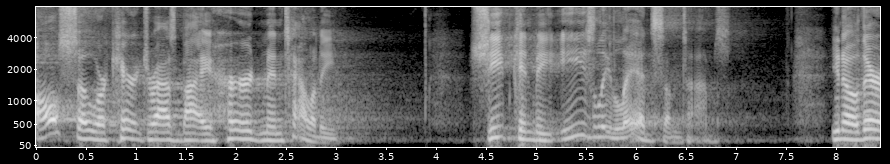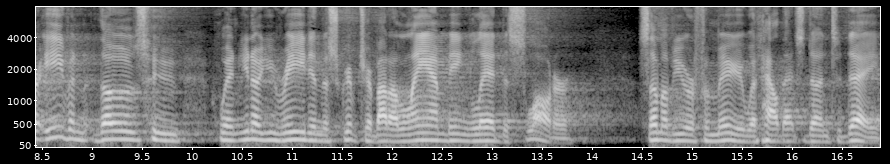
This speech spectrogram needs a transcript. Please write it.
also are characterized by a herd mentality. Sheep can be easily led sometimes. You know, there are even those who, when, you know, you read in the scripture about a lamb being led to slaughter. Some of you are familiar with how that's done today.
